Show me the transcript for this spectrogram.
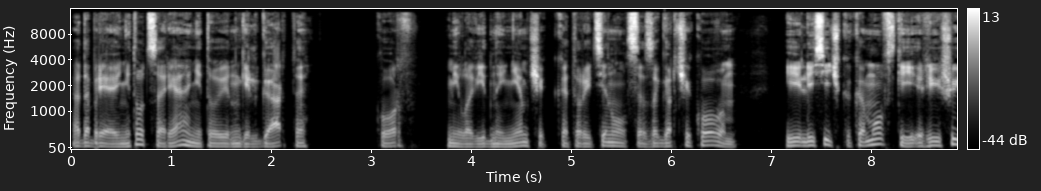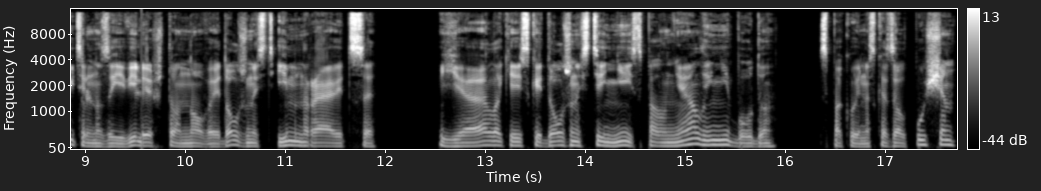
одобряя не то царя, не то Энгельгарта. Корф, миловидный немчик, который тянулся за Горчаковым, и Лисичка Комовский решительно заявили, что новая должность им нравится. «Я лакейской должности не исполнял и не буду», — спокойно сказал Пущин,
